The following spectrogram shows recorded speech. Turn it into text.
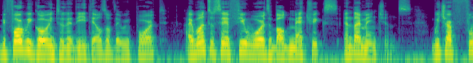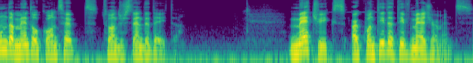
Before we go into the details of the report, I want to say a few words about metrics and dimensions, which are fundamental concepts to understand the data. Metrics are quantitative measurements.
